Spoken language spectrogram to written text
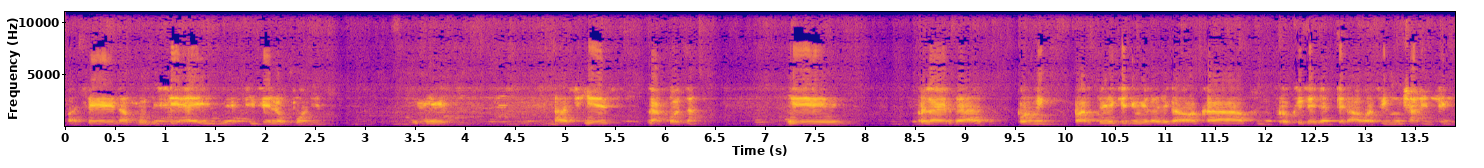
pase la policía y así se lo ponen. Eh, así es la cosa. Eh, pues la verdad, por mi parte de que yo hubiera llegado acá, no creo que se haya enterado así mucha gente,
